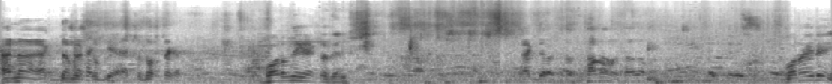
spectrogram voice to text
হ্যাঁ। না একদম একশো একশো দশ টাকা। বড় দিকে একটা দেন। একদম সাদা সাদা বড় এটাই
